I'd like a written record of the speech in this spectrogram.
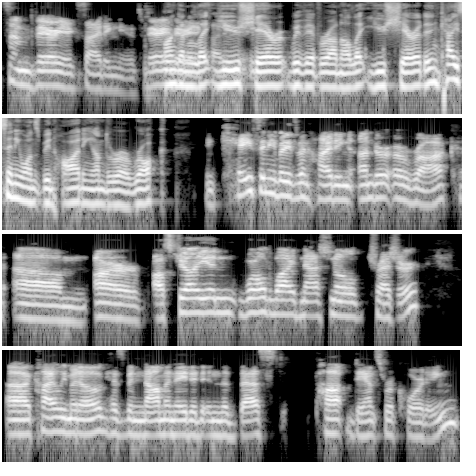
Some very exciting news. Very. I'm going to let you news. share it with everyone. I'll let you share it in case anyone's been hiding under a rock. In case anybody's been hiding under a rock, um, our Australian worldwide national treasure, uh, Kylie Minogue, has been nominated in the Best Pop Dance Recording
